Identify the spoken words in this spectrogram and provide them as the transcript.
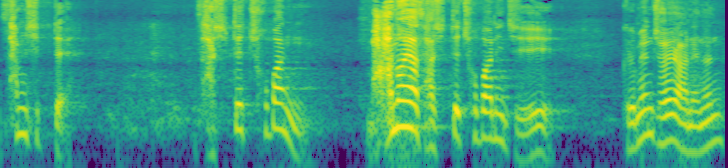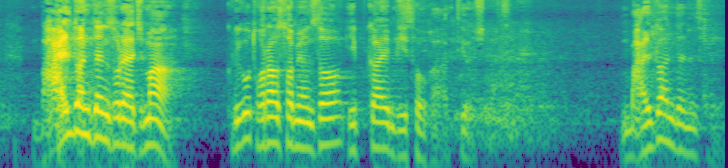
30대, 40대 초반, 많아야 40대 초반이지. 그러면 저희 아내는 말도 안 되는 소리 하지 마. 그리고 돌아서면서 입가에 미소가 띄어집니다. 말도 안 되는 소리예요.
